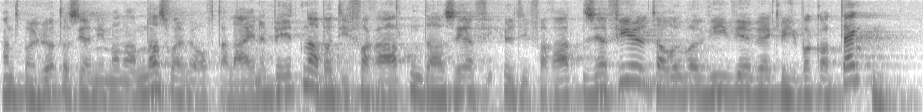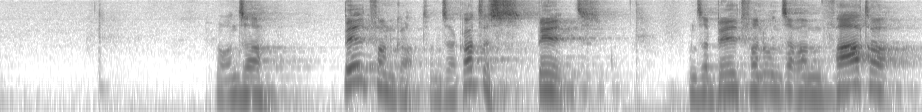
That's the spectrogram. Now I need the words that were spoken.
manchmal hört das ja niemand anders, weil wir oft alleine beten, aber die verraten da sehr viel. Die verraten sehr viel darüber, wie wir wirklich über Gott denken. Über unser Bild von Gott, unser Gottesbild, unser Bild von unserem Vater,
